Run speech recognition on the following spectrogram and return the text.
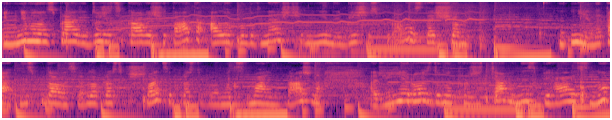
І мені було насправді дуже цікаво читати, але головне, що мені найбільше сподобалось, те, що ні, не так, не сподобалося. Я була просто в шоці, просто була максимально вражена. Адже її роздуми про життя вони збігалися ну,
